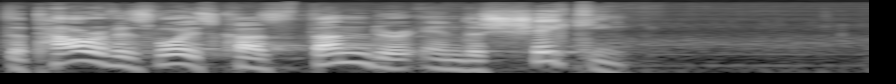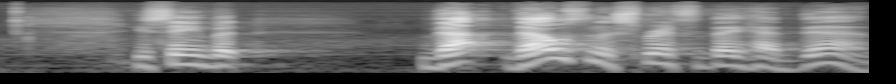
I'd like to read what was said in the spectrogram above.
the power of his voice caused thunder and the shaking. He's saying, but that, that was an experience that they had then.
